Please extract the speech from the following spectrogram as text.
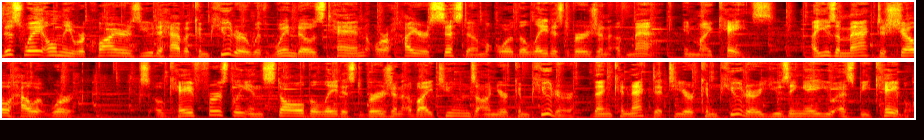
This way only requires you to have a computer with Windows 10 or higher system or the latest version of Mac, in my case. I use a Mac to show how it works. Okay, firstly install the latest version of iTunes on your computer, then connect it to your computer using a USB cable.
